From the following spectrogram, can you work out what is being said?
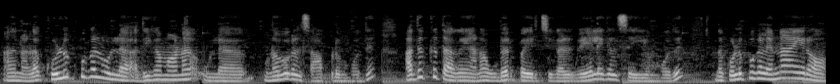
அதனால கொழுப்புகள் உள்ள அதிகமான உள்ள உணவுகள் சாப்பிடும்போது அதுக்கு தகையான உடற்பயிற்சிகள் வேலைகள் செய்யும்போது இந்த கொழுப்புகள் என்ன ஆயிரும்?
